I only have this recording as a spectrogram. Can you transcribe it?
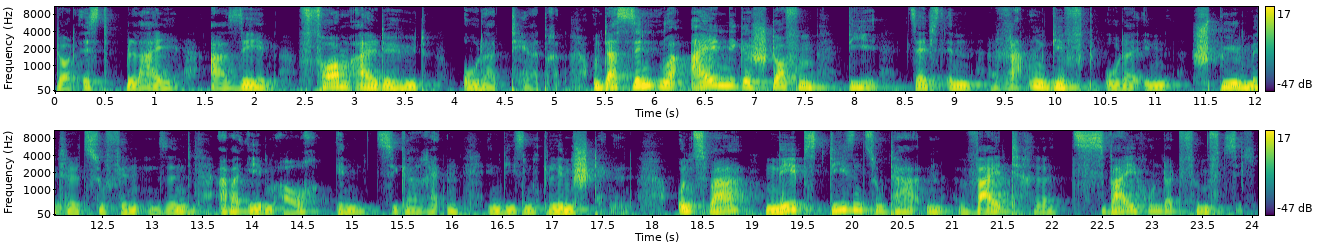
Dort ist Blei, Arsen, Formaldehyd oder Teer drin. Und das sind nur einige Stoffen, die selbst in Rattengift oder in Spülmittel zu finden sind, aber eben auch in Zigaretten, in diesen Glimmstängeln. Und zwar nebst diesen Zutaten weitere 250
